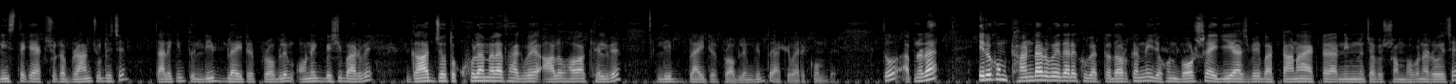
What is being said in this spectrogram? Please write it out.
নিচ থেকে একশোটা ব্রাঞ্চ উঠেছে, তাহলে কিন্তু লিপ ব্লাইটের প্রবলেম অনেক বেশি বাড়বে। গাছ যত খোলামেলা থাকবে, আলো হাওয়া খেলবে লিপ ব্লাইটের প্রবলেম কিন্তু একেবারে কমবে। তো আপনারা এরকম ঠান্ডার ওয়েদারে খুব একটা দরকার নেই। যখন বর্ষা এগিয়ে আসবে বা টানা একটা নিম্নচাপের সম্ভাবনা রয়েছে,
